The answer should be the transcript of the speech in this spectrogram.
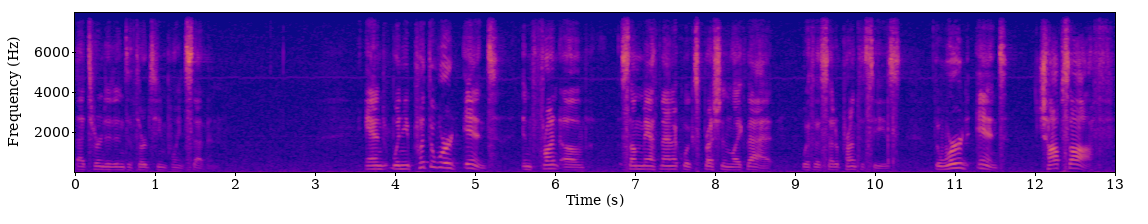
That turned it into 13.7. And when you put the word int in front of some mathematical expression like that with a set of parentheses, the word int chops off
